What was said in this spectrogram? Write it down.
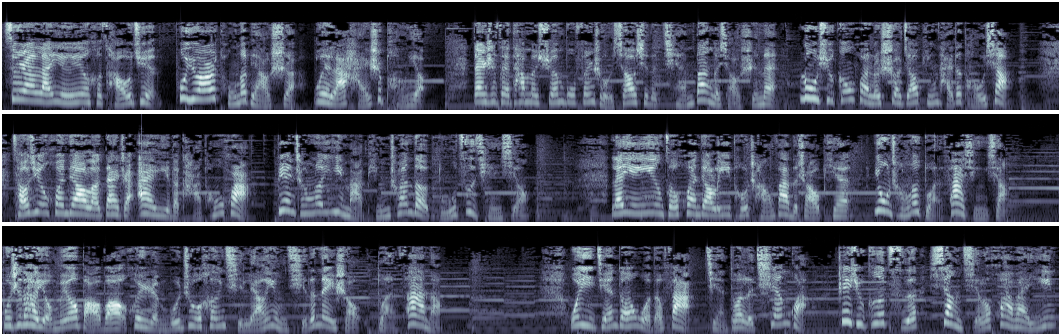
虽然蓝盈莹和曹骏不约而同的表示未来还是朋友，但是在他们宣布分手消息的前半个小时内，陆续更换了社交平台的头像。曹骏换掉了带着爱意的卡通画，变成了一马平川的独自前行；蓝盈莹则换掉了一头长发的照片，用成了短发形象。不知道有没有宝宝会忍不住哼起梁咏琪的那首《短发》呢？我已剪短我的发，剪断了牵挂。这句歌词像极了话外音。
